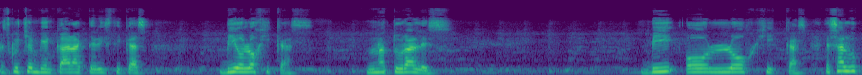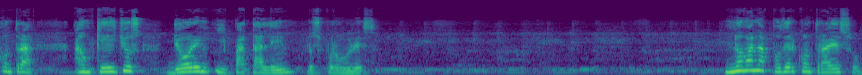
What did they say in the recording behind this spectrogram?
Escuchen bien, características biológicas, naturales. Biológicas. Es algo contra aunque ellos lloren y patalen los progres, no van a poder contra eso.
